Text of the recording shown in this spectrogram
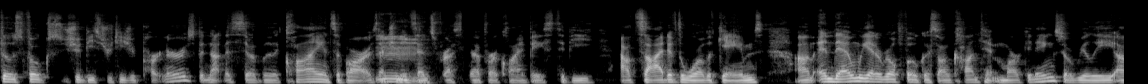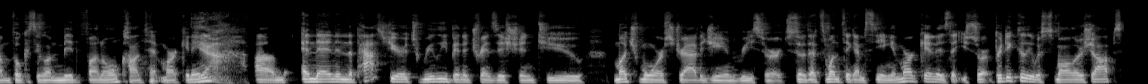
those folks should be strategic partners, but not necessarily the clients of ours. Actually mm. made sense for us, to, for our client base to be outside of the world of games. Um, and then we had a real focus on content marketing. So really um, focusing on mid funnel content marketing. Yeah. Um, and then in the past year, it's really been a transition to much more strategy and research. So that's one thing I'm seeing in market is that you sort, particularly with smaller shops,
